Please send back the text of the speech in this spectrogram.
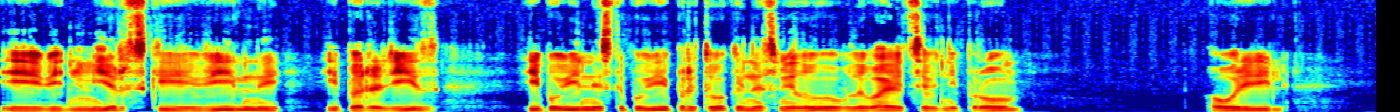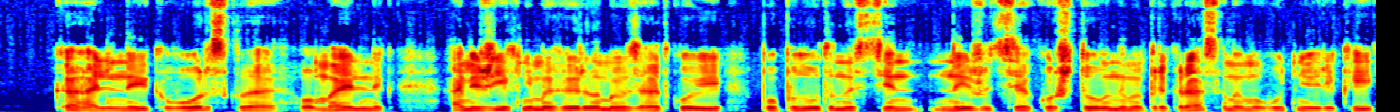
і відмірський, вільний, і переріз, і повільні степові притоки несміливо вливаються в Дніпро, Оріль, Кагальник, Ворскла, Омельник, а між їхніми гирлами в загадковій поплутаності нижуться коштовними прикрасами могутньої ріки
